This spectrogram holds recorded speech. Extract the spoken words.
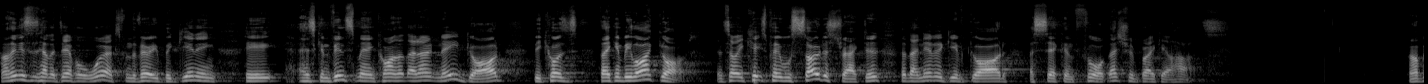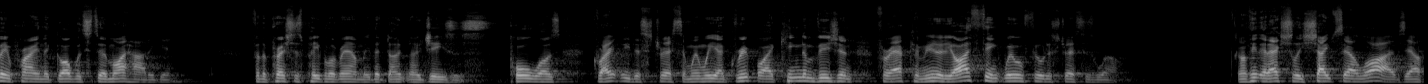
I think this is how the devil works. From the very beginning, he has convinced mankind that they don't need God because they can be like God. And so he keeps people so distracted that they never give God a second thought. That should break our hearts. And I've been praying that God would stir my heart again for the precious people around me that don't know Jesus. Paul was greatly distressed, and when we are gripped by a kingdom vision for our community, I think we will feel distress as well. And I think that actually shapes our lives, our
